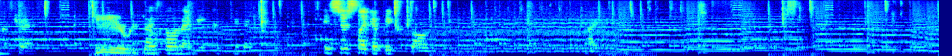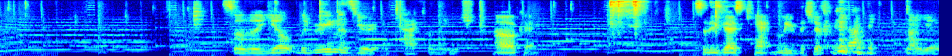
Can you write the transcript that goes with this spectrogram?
hard drive. Here we go. My phone, I mean computer. It's just like a big phone. So the yellow, the green is your attack range. Oh, okay. So these guys can't leave the ship? Not yellow.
